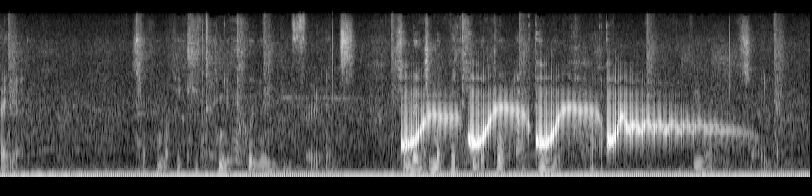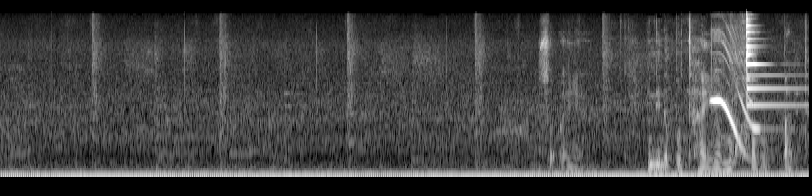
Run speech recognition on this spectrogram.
Ayan. So, kung makikita niyo po yung difference. So, medyo maputi na po ating mukha. No? So, ayan. So, ayan. Hindi na po tayo mukhang patay.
